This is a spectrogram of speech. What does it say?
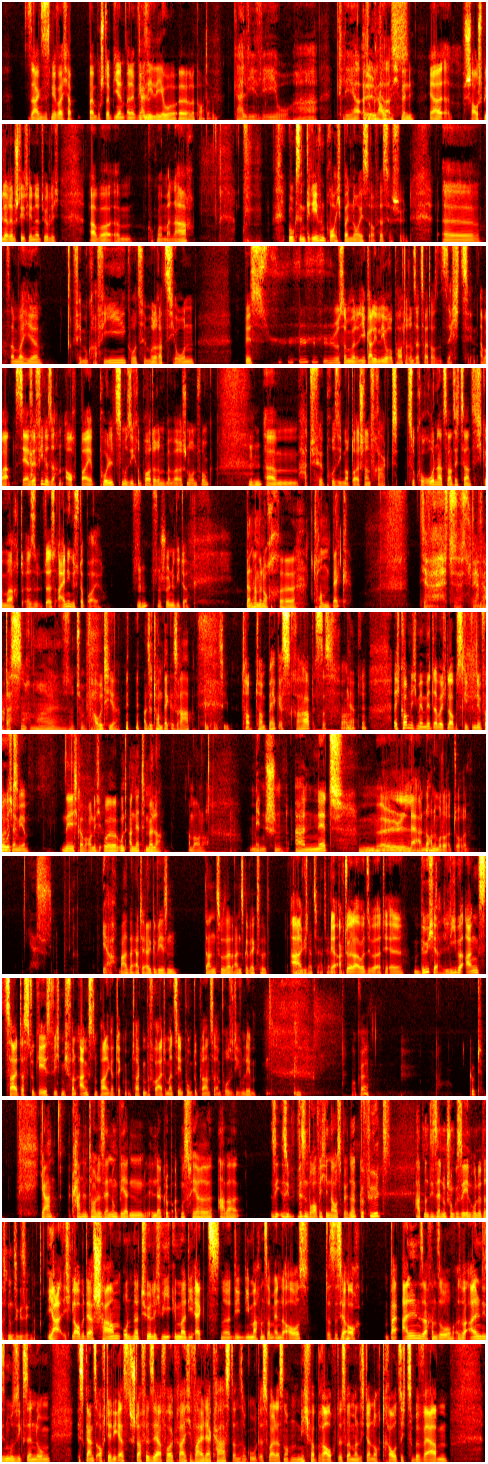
Sagen Sie es mir, weil ich habe beim Buchstabieren meine Galileo-Reporterin. Äh, Galileo, ah, Claire Also glaube ich, wenn Ja, Schauspielerin steht hier natürlich, aber ähm, gucken wir mal nach. Wuchs in Grevenbroich bei Neuss auf, das ist ja schön. Äh, was haben wir hier? Filmografie, Kurzfilmmoderation bis was haben wir denn hier? Galileo-Reporterin seit 2016. Aber sehr, sehr viele Sachen. Auch bei Puls, Musikreporterin beim Bayerischen Rundfunk. Mhm. Ähm, hat für ProSieben auch Deutschland fragt zu Corona 2020 gemacht. Also da ist einiges dabei. Ist, mhm. ist eine schöne Vita. Dann haben wir noch äh, Tom Beck. Ja, das, wer ja. war das nochmal? So Faultier. Also Tom Beck ist Raab im Prinzip. Tom, Tom Beck ist Raab, ist das ja. Ich komme nicht mehr mit, aber ich glaube, es liegt in dem Fall Gut. nicht an mir. Nee, ich glaube auch nicht. Äh, und Annette Möller haben wir auch noch. Menschen. Annette Möller, noch eine Moderatorin. Yes. Ja. Mal bei RTL gewesen, dann zu Sat 1 gewechselt. Ah, wieder zu RTL. Ja, aktuell arbeitet sie bei RTL. Bücher. Liebe Angst, Zeit, dass du gehst, wie ich mich von Angst und Panikattacken befreite, mein 10-Punkte-Plan zu einem positiven Leben. Okay. Gut. Ja, kann eine tolle Sendung werden in der Club-Atmosphäre, aber Sie, Sie wissen, worauf ich hinaus will. Ne? Gefühlt hat man die Sendung schon gesehen, ohne dass man sie gesehen hat. Ja, ich glaube, der Charme und natürlich wie immer die Acts, ne, die, die machen es am Ende aus. Das ist mhm. ja auch bei allen Sachen so, also bei allen diesen Musiksendungen ist ganz oft ja die erste Staffel sehr erfolgreich, weil der Cast dann so gut ist, weil das noch nicht verbraucht ist, weil man sich dann noch traut, sich zu bewerben.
